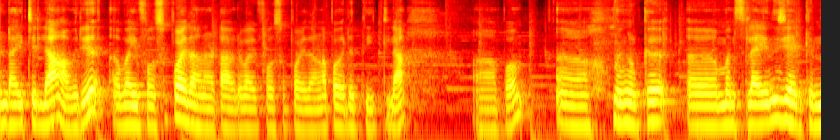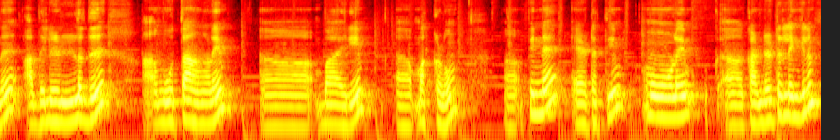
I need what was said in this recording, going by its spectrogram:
ഉണ്ടായിട്ടില്ല. അവർ വൈഫ് ഹൗസ് പോയതാണ് കേട്ടോ. അവർ വൈഫ് ഹൗസ് പോയതാണ്. അപ്പോൾ അവരെത്തിയിട്ടില്ല. അപ്പം നിങ്ങൾക്ക് മനസ്സിലായി എന്ന് വിചാരിക്കുന്നത് അതിലുള്ളത് മൂത്താങ്ങളെയും ഭാര്യയും മക്കളും പിന്നെ ഏട്ടത്തിയും മോളെയും കണ്ടിട്ടില്ലെങ്കിലും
